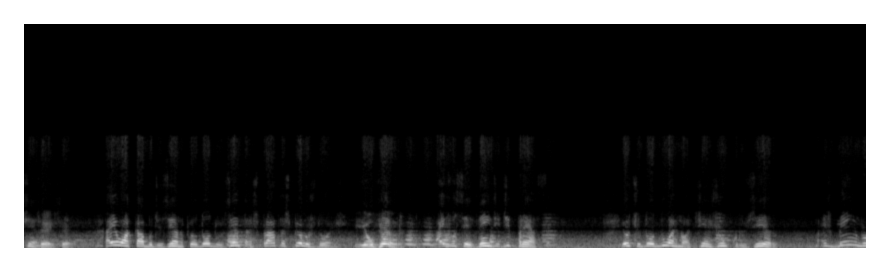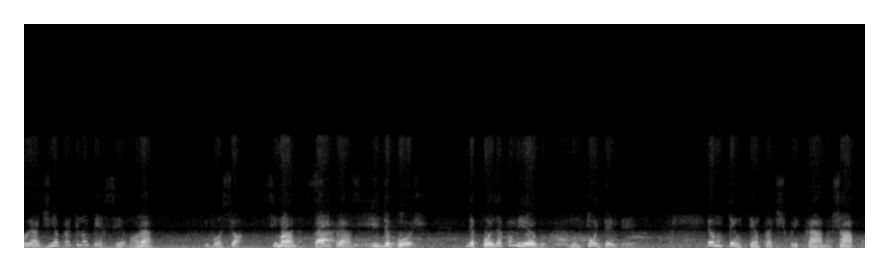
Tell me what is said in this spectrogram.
China. sei, sei. Aí eu acabo dizendo que eu dou 200 pratas pelos dois. E eu vendo? Aí você vende depressa. Eu te dou duas notinhas de um cruzeiro, mas bem embrulhadinha para que não percebam, né? E você, ó, se manda, sai Tá, depressa. E depois? Depois é comigo. Não tô entendendo. Eu não tenho tempo para te explicar, meu chapa.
